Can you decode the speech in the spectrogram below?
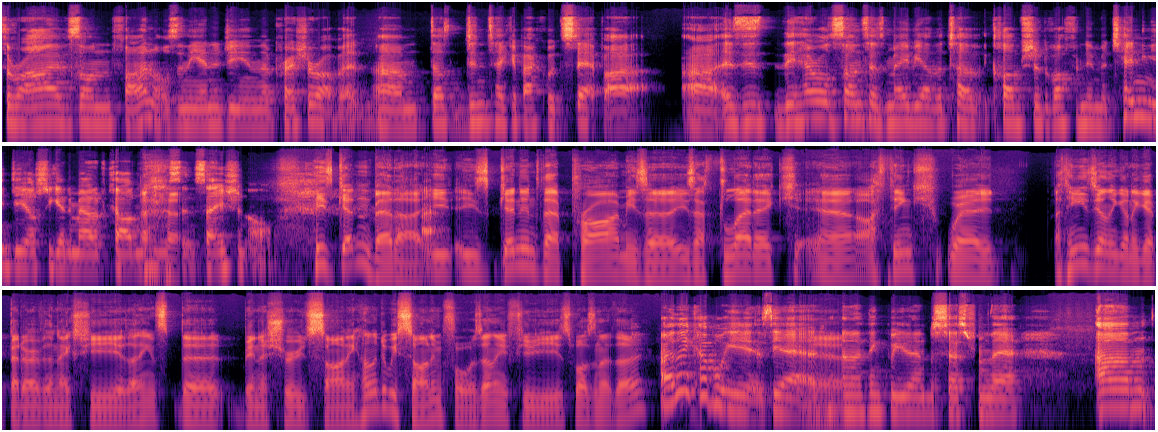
thrives on finals and the energy and the pressure of it. Um, does, didn't take a backward step. Uh, uh, as the Herald Sun says, maybe other t- clubs should have offered him a 10 year deal to get him out of Carlton. He was sensational. He's getting better. Uh, he, he's getting into that prime. He's a he's athletic. Uh, I think where I think he's only going to get better over the next few years. I think it's the, been a shrewd signing. How long did we sign him for? It was only a few years, wasn't it, though? Only a couple of years, yeah. yeah. And I think we then assess from there. Um,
